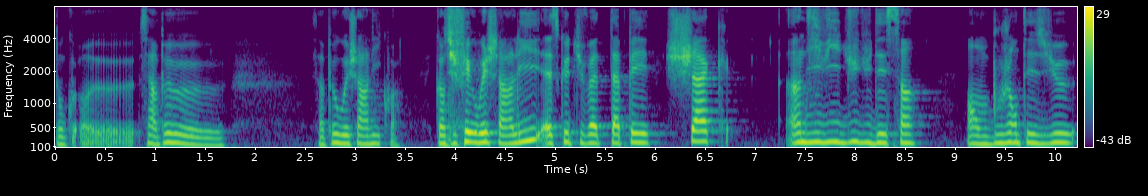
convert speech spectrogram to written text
Donc euh, c'est un peu... c'est un peu où est Charlie, quoi. Quand tu fais où est Charlie, est-ce que tu vas taper chaque individu du dessin en bougeant tes yeux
